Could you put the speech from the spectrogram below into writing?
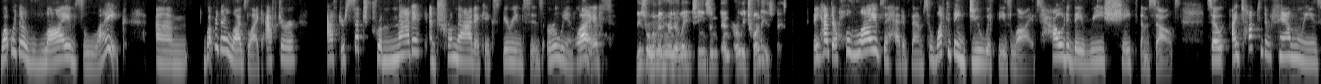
What were their lives like? Um, what were their lives like after after such dramatic and traumatic experiences early in life? these were women who were in their late teens and, and early 20s basically they had their whole lives ahead of them. So, what did they do with these lives? How did they reshape themselves? So, I talked to their families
